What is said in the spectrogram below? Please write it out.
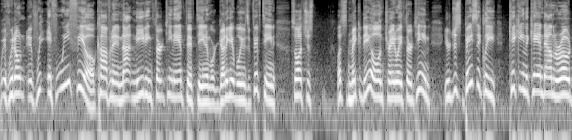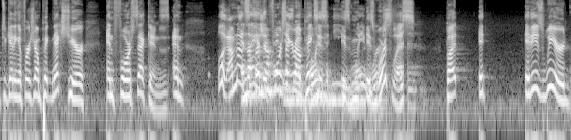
if we don't, if we if we feel confident in not needing 13 and 15, and we're gonna get Williams at 15, so let's just let's make a deal and trade away 13. You're just basically kicking the can down the road to getting a first round pick next year in four seconds. And look, I'm not saying that four is, round like, picks is is is worthless, than- but it it is weird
